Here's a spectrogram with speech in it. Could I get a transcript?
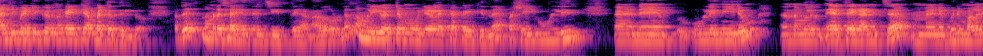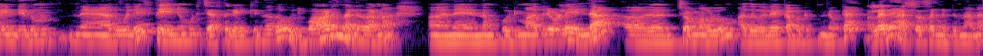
ആന്റിബയോട്ടിക്കും ഒന്നും കഴിക്കാൻ പറ്റത്തില്ലോ അത് നമ്മുടെ ശരീരത്തിന് ചീത്തയാണ്. അതുകൊണ്ട് നമ്മൾ ഈ ഒറ്റമൂലികളൊക്കെ കഴിക്കുന്നത് പക്ഷേ ഈ ഉള്ളി പിന്നെ ഉള്ളിനീരും നമ്മൾ നേരത്തെ കാണിച്ച പിന്നെ കുരുമുളകിന്റെതും പിന്നെ അതുപോലെ തേനും കൂടി ചേർത്ത് കഴിക്കുന്നത് ഒരുപാട് നല്ലതാണ്. പിന്നെ നമുക്ക് ഒരുമാതിരിയുള്ള എല്ലാ ചുമകളും അതുപോലെ കപകത്തിനൊക്കെ വളരെ ആശ്വാസം കിട്ടുന്നതാണ്.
